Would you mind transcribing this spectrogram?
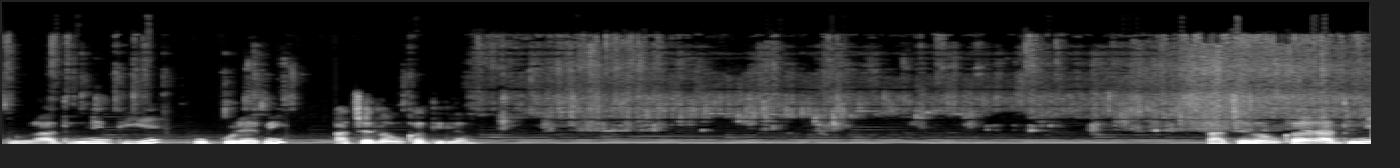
তো রাঁধুনি দিয়ে উপরে আমি কাঁচা লঙ্কা দিলাম। কাঁচা লঙ্কা আর রাঁধুনি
